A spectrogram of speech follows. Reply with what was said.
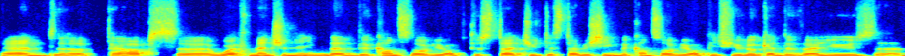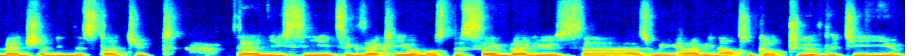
and uh, perhaps uh, worth mentioning that the Council of Europe, the statute establishing the Council of Europe, if you look at the values uh, mentioned in the statute, then you see it's exactly almost the same values uh, as we have in Article 2 of the TEU,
